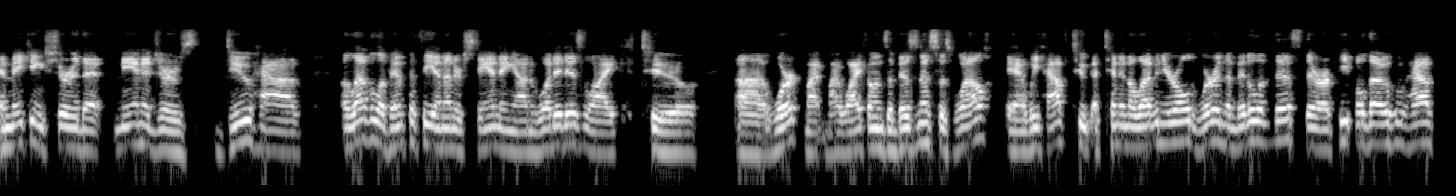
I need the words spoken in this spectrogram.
and making sure that managers do have a level of empathy and understanding on what it is like to uh, work. My, my wife owns a business as well, and we have two, a 10 and 11 year old. We're in the middle of this. There are people, though, who have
